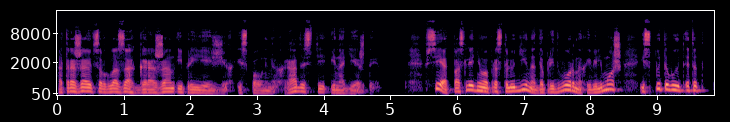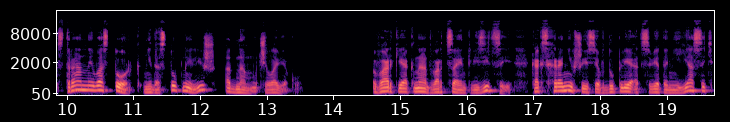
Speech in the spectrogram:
отражаются в глазах горожан и приезжих, исполненных радости и надежды. Все, от последнего простолюдина до придворных и вельмож, испытывают этот странный восторг, недоступный лишь одному человеку. В арке окна Дворца Инквизиции, как сохранившаяся в дупле от света неясыть,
